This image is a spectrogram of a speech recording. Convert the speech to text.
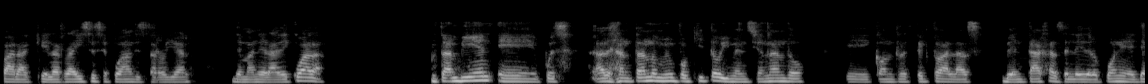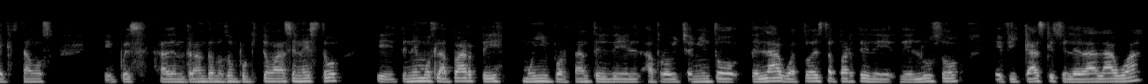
para que las raíces se puedan desarrollar de manera adecuada. También, eh, pues adelantándome un poquito y mencionando eh, con respecto a las ventajas de la hidroponía, ya que estamos eh, pues adentrándonos un poquito más en esto, tenemos la parte muy importante del aprovechamiento del agua, toda esta parte de, del uso eficaz que se le da al agua.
